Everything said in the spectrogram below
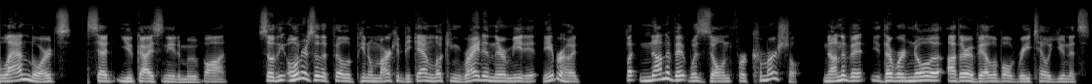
landlords said, You guys need to move on. So the owners of the Filipino market began looking right in their immediate neighborhood, but none of it was zoned for commercial. None of it, there were no other available retail units,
